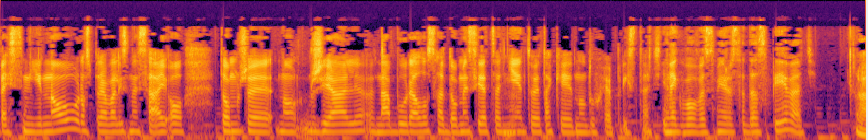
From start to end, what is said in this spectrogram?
vesmírnou. Rozprávali sme sa aj o tom, že no, žiaľ, nabúralo sa do mesiaca. Nie, to je také jednoduché pristať. Inak vo vesmíre sa dá spievať. A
